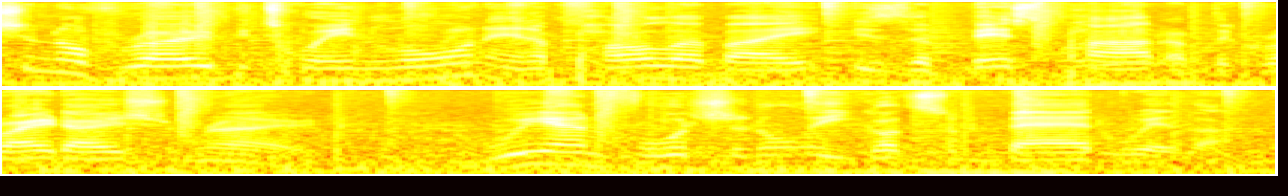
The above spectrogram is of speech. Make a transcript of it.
section of road between Lorne and Apollo Bay is the best part of the Great Ocean Road. We unfortunately got some bad weather.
